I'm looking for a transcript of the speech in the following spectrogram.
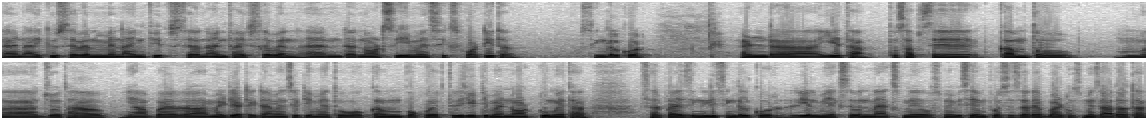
and I Q seven में nine fifth nine five seven and Nord C में सिक्स फोर्टी था सिंगल कोर एंड ये था तो सबसे कम तो जो था यहाँ पर मीडिया टेक डायमेंसिटी में तो वो कम Poco F three G T में नॉट टू में था. Surprisingly single core Realme X seven Max में, उसमें भी सेम प्रोसेसर है बट उसमें ज़्यादा था.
